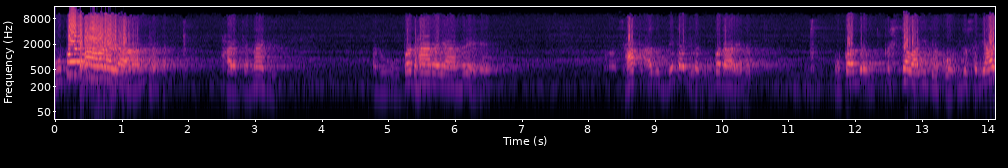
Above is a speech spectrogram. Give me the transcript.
ಉಪಧಾರಯ ಅಂತ ಹೇಳ್ತಾರೆ. ಬಹಳ ಚೆನ್ನಾಗಿ. ಅದು ಉಪಧಾರಯ ಅಂದ್ರೆ ಸಾಕು ಅದು ಬೇಕಾಗಿರೋದು. ಉಪಧಾರ ಉಪ ಅಂದ್ರೆ ಉತ್ಕೃಷ್ಟವಾಗಿ ತಿಳ್ಕೋ. ಇದು ಸರಿಯಾದ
